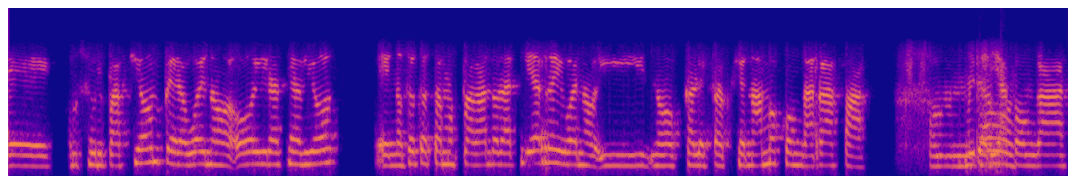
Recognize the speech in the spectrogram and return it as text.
eh, usurpación, pero bueno, hoy gracias a Dios eh, nosotros estamos pagando la tierra y bueno, y nos calefaccionamos con garrafa, con, Mirá sería con gas.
